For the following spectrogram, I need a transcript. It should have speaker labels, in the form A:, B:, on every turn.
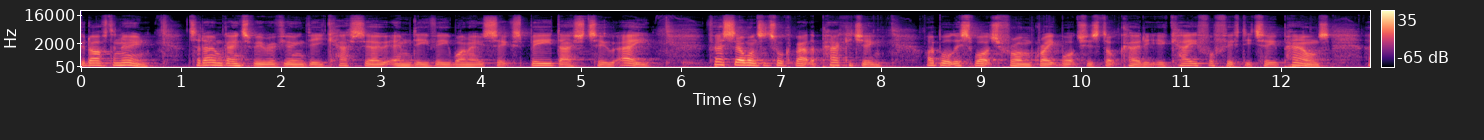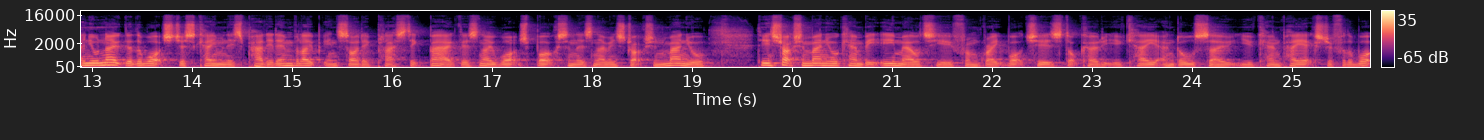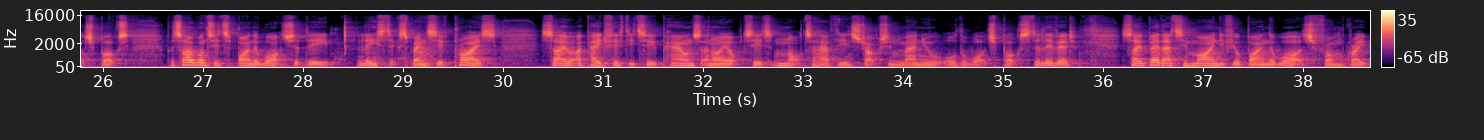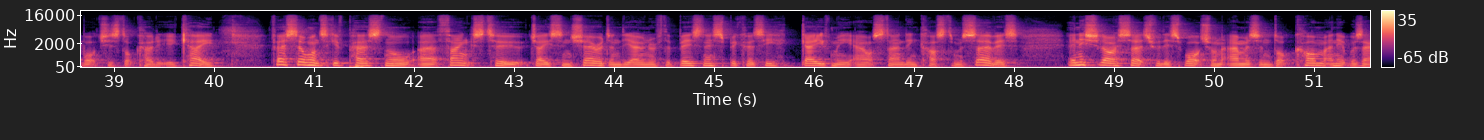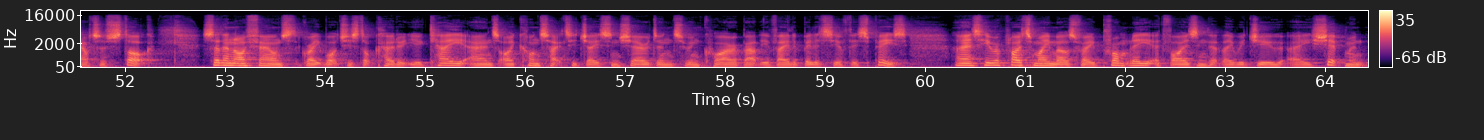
A: Good afternoon. Today I'm going to be reviewing the Casio MDV 106B-2A. Firstly I want to talk about the packaging. I bought this watch from greatwatches.co.uk for £52 and you'll note that the watch just came in this padded envelope inside a plastic bag. There's no watch box and there's no instruction manual. The instruction manual can be emailed to you from greatwatches.co.uk and also you can pay extra for the watch box but I wanted to buy the watch at the least expensive price. So I paid £52 and I opted not to have the instruction manual or the watch box delivered. So bear that in mind if you're buying the watch from greatwatches.co.uk. First, I want to give personal uh, thanks to Jason Sheridan, the owner of the business, because he gave me outstanding customer service. Initially, I searched for this watch on Amazon.com and it was out of stock. So then I found greatwatches.co.uk and I contacted Jason Sheridan to inquire about the availability of this piece and he replied to my emails very promptly, advising that they were due a shipment.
